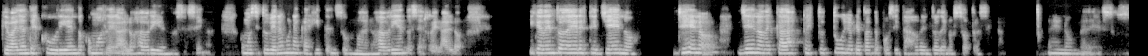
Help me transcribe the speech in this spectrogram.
que vayan descubriendo como regalos abriéndose, Señor, como si tuvieran una cajita en sus manos, abriendo ese regalo y que dentro de él esté lleno, lleno, lleno de cada aspecto tuyo que tú has depositado dentro de nosotros, Señor. En el nombre de Jesús.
